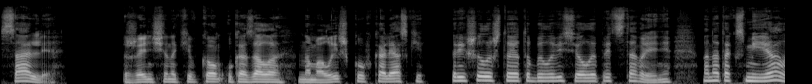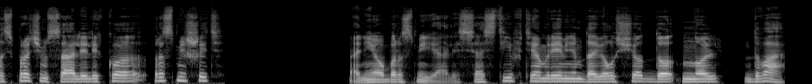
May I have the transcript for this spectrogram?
Салли, женщина кивком указала на малышку в коляске, решила, что это было веселое представление. Она так смеялась, впрочем, Салли легко рассмешить. Они оба рассмеялись, а Стив тем временем довел счет до 0-2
